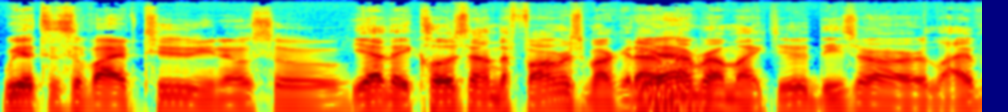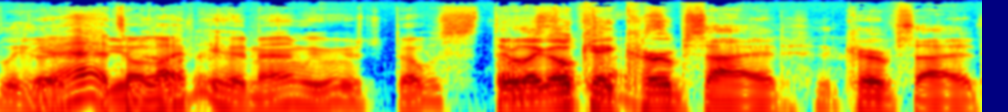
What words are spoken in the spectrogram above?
we had to survive too. You know, so Yeah, they closed down the farmers market. I remember. I'm like, dude, these are our livelihoods. Yeah, it's our know? livelihood, man. We were that was. They were was like, okay, times. curbside, curbside.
